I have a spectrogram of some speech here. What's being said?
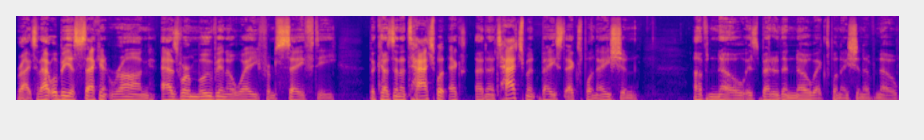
Right? So that would be a second rung as we're moving away from safety because an attachment an attachment based explanation of no is better than no explanation of no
